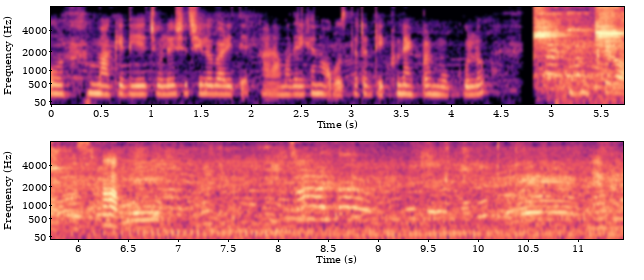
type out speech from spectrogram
ও মাকে দিয়ে চলে এসেছিল বাড়িতে। আর আমাদের এখানে অবস্থাটা দেখুন একবার মুখগুলো। মুখের অবস্থা মানে পুরো টায়ার্ড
